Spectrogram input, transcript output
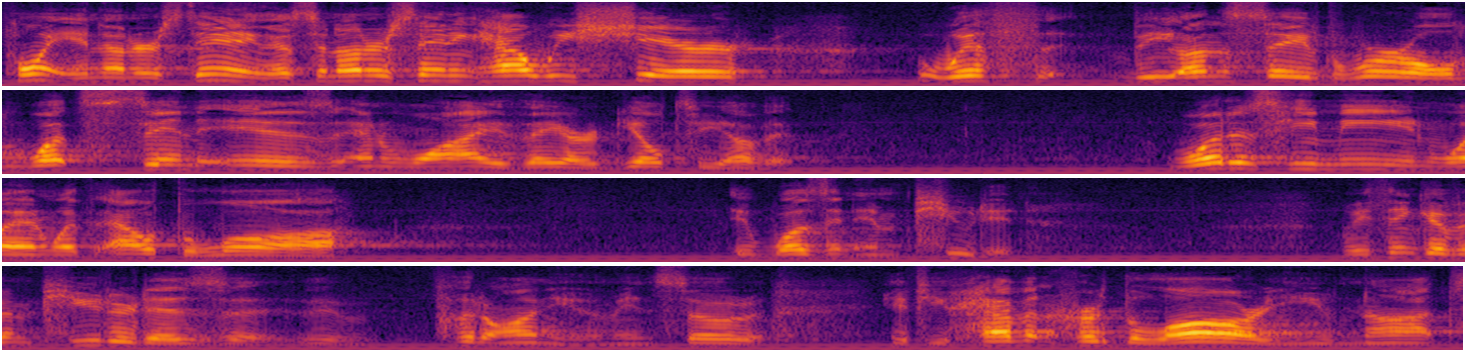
point in understanding this and understanding how we share with the unsaved world what sin is and why they are guilty of it. What does he mean when without the law it wasn't imputed? We think of imputed as uh, put on you. I mean, so if you haven't heard the law, are you not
